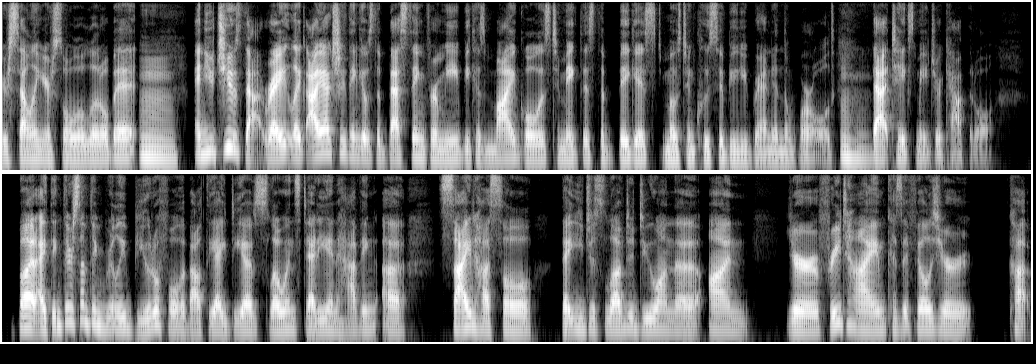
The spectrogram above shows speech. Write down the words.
you're selling your soul a little bit Mm. and you choose that, right? Like, I actually think it was the best thing for me because my goal is to make this the biggest, most inclusive beauty brand in the world. Mhm. That takes major capital. But I think there's something really beautiful about the idea of slow and steady and having a side hustle that you just love to do on the on your free time because it fills your cup.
